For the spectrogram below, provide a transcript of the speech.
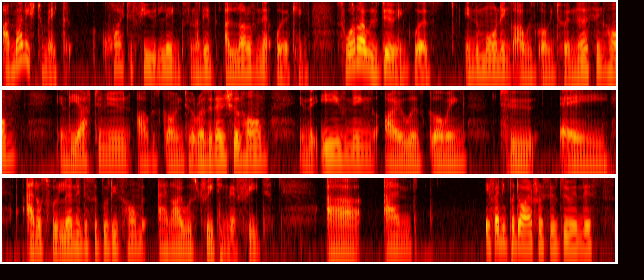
I managed to make quite a few links and I did a lot of networking. So what I was doing was in the morning I was going to a nursing home, in the afternoon I was going to a residential home, in the evening I was going to a adults with learning disabilities home and I was treating their feet. Uh, and if any podiatrist is doing this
